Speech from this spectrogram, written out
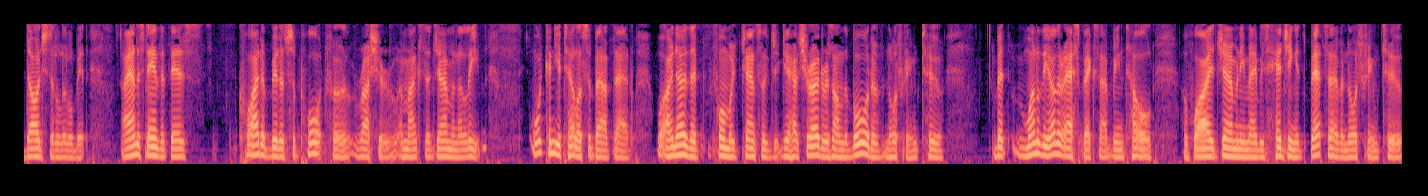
dodged it a little bit. I understand that there's quite a bit of support for Russia amongst the German elite. What can you tell us about that? Well, I know that former Chancellor Gerhard Schroeder is on the board of Nord Stream 2, but one of the other aspects I've been told of why Germany maybe is hedging its bets over Nord Stream 2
